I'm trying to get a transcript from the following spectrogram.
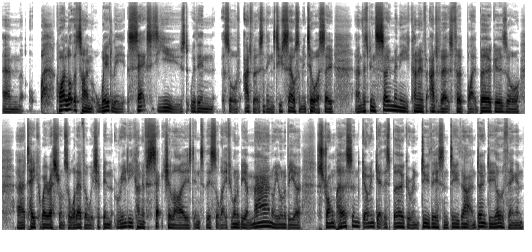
um, quite a lot of the time, weirdly, sex is used within sort of adverts and things to sell something to us. So um, there's been so many kind of adverts for like burgers or uh, takeaway restaurants or whatever, which have been really kind of sexualized into this sort of like if you want to be a man or you want to be a strong person, go and get this burger and do this and do that and don't do the other thing. And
